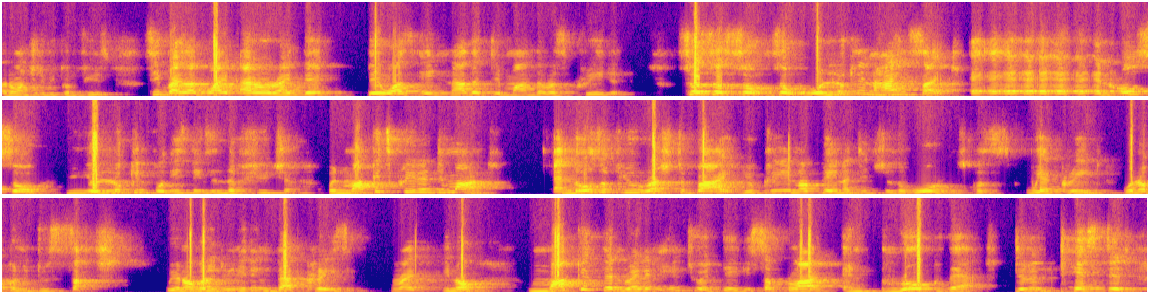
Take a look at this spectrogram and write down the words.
I don't want you to be confused. See by that white arrow right there, there was another demand that was created. So so so so we're looking in hindsight, and also you're looking for these things in the future. When markets create a demand, and those of you rush to buy, you're clearly not paying attention to the war because we agreed we're not going to do such. We're not going to do anything that crazy, right? You know, Market then ran it into a daily supply and broke that. Didn't test it,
